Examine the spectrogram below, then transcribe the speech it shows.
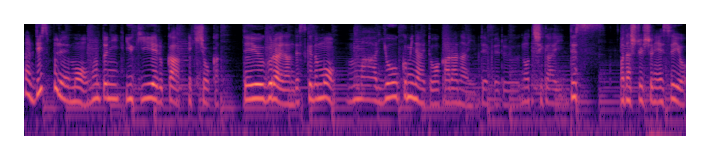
だからディスプレイも本当に有機 EL か液晶かっていうぐらいなんですけどもまあよく見ないとわからないレベルの違いです。私と一緒に SE を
